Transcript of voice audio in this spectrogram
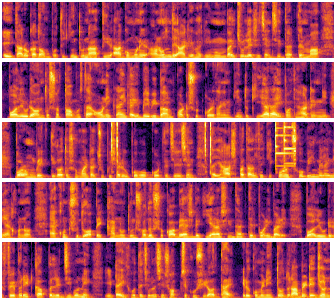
এই তারকা দম্পতি। কিন্তু নাতির আগমনের আনন্দে আগেভাগেই মুম্বাই চলে এসেছেন সিদ্ধার্থের মা। বলিউডে অন্তঃসত্ত্বা অবস্থায় অনেক নায়িকাই বেবি বাম ফটোশ্যুট করে থাকেন, কিন্তু কিয়ারা এই পথে হাঁটেননি, বরং ব্যক্তিগত সময়টা চুপিসারে উপভোগ করতে চেয়েছেন। তাই হাসপাতাল থেকে কোনো ছবিই মেলেনি এখনও এখন শুধু অপেক্ষা, নতুন সদস্য কবে আসবে কিয়ারা সিদ্ধার্থের পরিবারে? বলিউডের ফেভারিট কাপলের জীবনে এটাই হতে চলেছে সবচেয়ে খুশির অধ্যায়। এরকমই নিত্য নতুন আপডেটের জন্য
